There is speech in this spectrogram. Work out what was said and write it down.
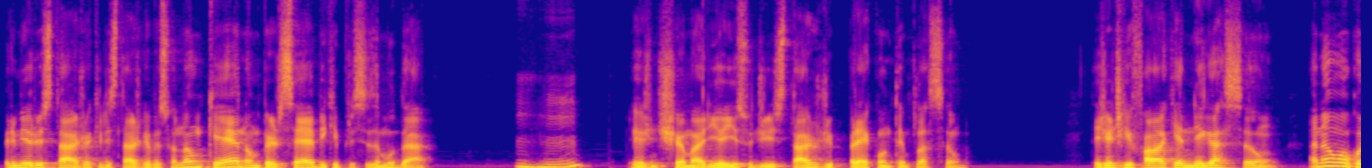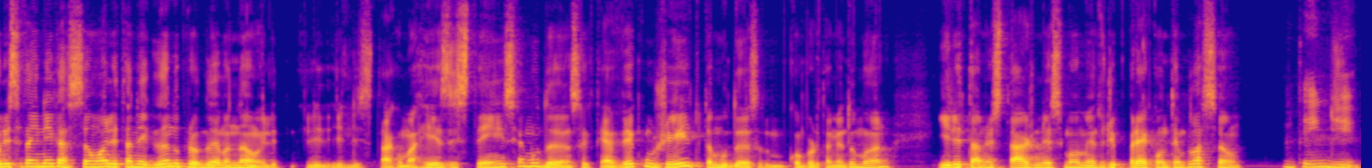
Primeiro estágio, aquele estágio que a pessoa não quer, não percebe que precisa mudar. Uhum. E a gente chamaria isso de estágio de pré-contemplação. Tem gente que fala que é negação. Ah, não, o alcoolista está em negação, olha, ele está negando o problema. Não, ele, ele, ele, está com uma resistência à mudança, que tem a ver com o jeito da mudança do comportamento humano, e ele está no estágio, nesse momento, de pré-contemplação. Entendi.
